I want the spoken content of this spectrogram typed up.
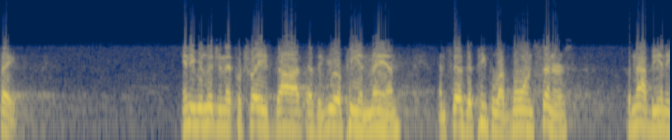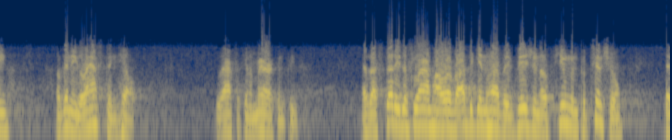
faith. Any religion that portrays God as a European man and says that people are born sinners could not be any of any lasting help to African American people. As I studied Islam, however, I began to have a vision of human potential that,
